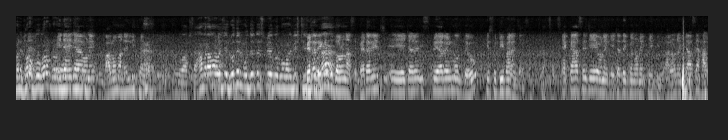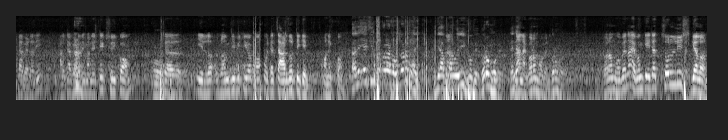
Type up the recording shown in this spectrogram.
মানে গরম গরম গরম এটা এটা অনেক ভালো মানের লিথিয়াম আচ্ছা আমরা আবার ওই যে রোদের মধ্যে তো স্প্রে করব মানে বৃষ্টি ব্যাটারি? কিন্তু ধরন আছে। ব্যাটারির এটার স্প্রেয়ারের মধ্যেও কিছু ডিফারেন্স আছে। আচ্ছা, আচ্ছা। একটা আছে যে অনেক এটা দেখবেন অনেক হেভি আর অনেকটা আছে হালকা ব্যাটারি হালকা ব্যাটারি মানে টেকসই কম। ওটার লংজিভিটিও কম ওটা চার্জও টিকে অনেক কম। তাহলে এই চিন্তা করার দরকার নাই যে আপনার ওই হবে গরম হবে তাই না? না না গরম হবে না। গরম হবে গরম হবে না এবং কি এটা চল্লিশ গ্যালন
